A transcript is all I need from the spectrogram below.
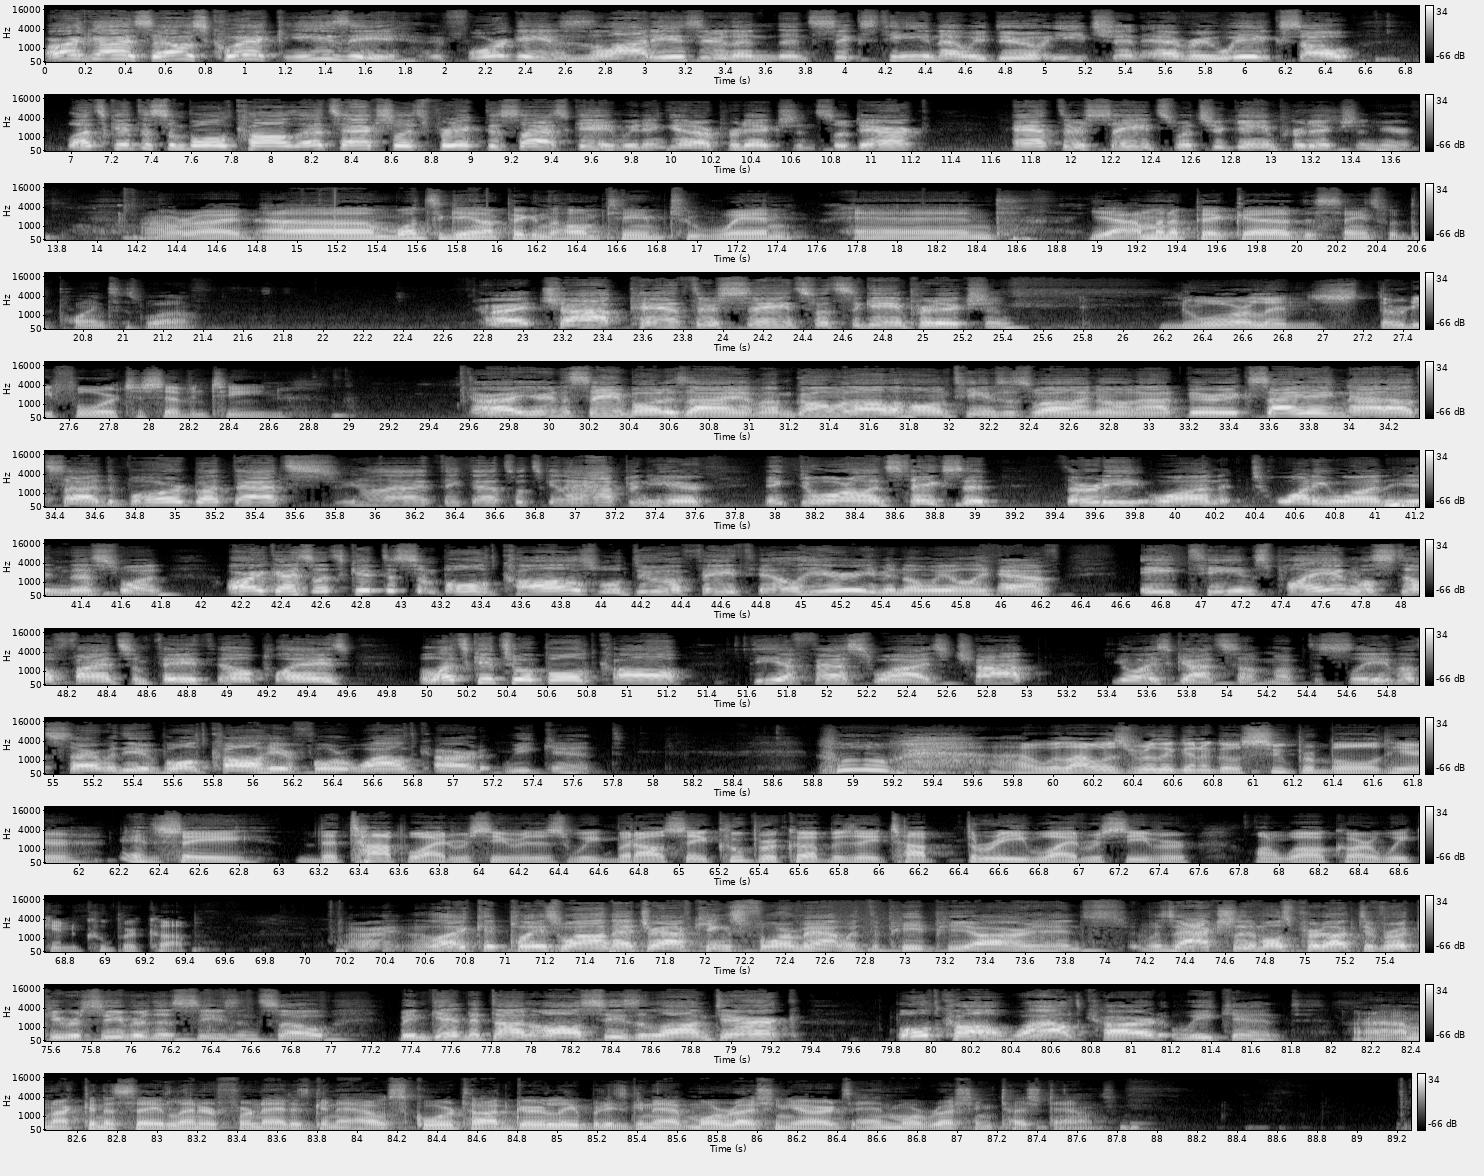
All right, guys, that was quick, easy. Four games is a lot easier than, than 16 that we do each and every week. So let's get to some bold calls. Let's actually let's predict this last game. We didn't get our prediction. So Derek, Panthers, Saints, what's your game prediction here? All right. Um, once again, I'm picking the home team to win, and yeah, I'm going to pick uh, the Saints with the points as well. All right, Chop, Panthers, Saints. What's the game prediction? New Orleans, 34 to 17. All right, you're in the same boat as I am. I'm going with all the home teams as well. I know not very exciting, not outside the board, but that's you know I think that's what's going to happen here. I think New Orleans takes it 31-21 in this one. All right, guys, let's get to some bold calls. We'll do a Faith Hill here, even though we only have eight teams playing. We'll still find some Faith Hill plays, but let's get to a bold call DFS wise. Chop, you always got something up the sleeve. Let's start with you. Bold call here for wild card weekend. Whew. Uh, well, I was really going to go super bold here and say the top wide receiver this week, but I'll say Cooper Kupp is a top three wide receiver on wild card weekend. Cooper Kupp. All right, I like it. Plays well in that DraftKings format with the PPR, and was actually the most productive rookie receiver this season. So, been getting it done all season long. Derek, bold call, wild card weekend. All right, I'm not going to say Leonard Fournette is going to outscore Todd Gurley, but he's going to have more rushing yards and more rushing touchdowns.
